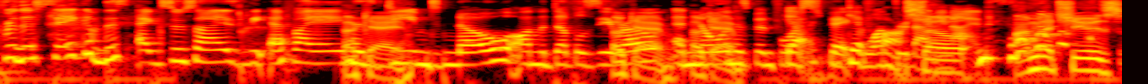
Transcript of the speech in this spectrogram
for the sake of this exercise, the FIA has okay. deemed no on the double zero, okay. and Nolan has been forced yeah, to pick one through ninety nine. So I'm going to choose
